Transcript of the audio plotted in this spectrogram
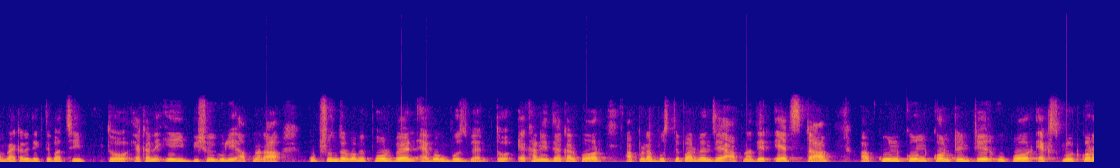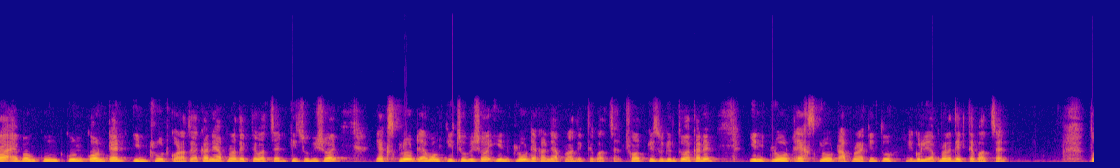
আমরা এখানে দেখতে পাচ্ছি তো এখানে এই বিষয়গুলি আপনারা খুব সুন্দরভাবে পড়বেন এবং বুঝবেন। তো এখানে দেখার পর আপনারা বুঝতে পারবেন যে আপনাদের অ্যাডসটা কোন কোন কন্টেন্টের উপর এক্সক্লুড করা এবং কোন কোন কন্টেন্ট ইনক্লুড করা। তো এখানে আপনারা দেখতে পাচ্ছেন কিছু বিষয় এক্সক্লুড এবং কিছু বিষয় ইনক্লুড এখানে আপনারা দেখতে পাচ্ছেন। সব কিছু কিন্তু এখানে ইনক্লুড এক্সক্লুড আপনারা কিন্তু এগুলি আপনারা দেখতে পাচ্ছেন। তো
